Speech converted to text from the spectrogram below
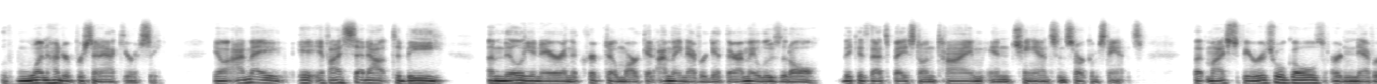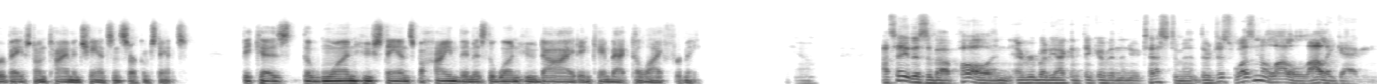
with 100% accuracy. You know, I may, if I set out to be a millionaire in the crypto market, I may never get there. I may lose it all because that's based on time and chance and circumstance. But my spiritual goals are never based on time and chance and circumstance because the one who stands behind them is the one who died and came back to life for me. I'll tell you this about Paul and everybody I can think of in the New Testament. There just wasn't a lot of lollygagging.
